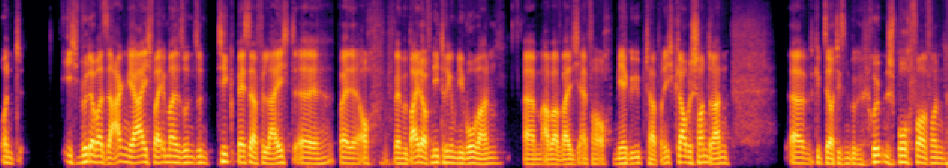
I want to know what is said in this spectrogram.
und ich würde aber sagen, ja, ich war immer so, so ein Tick besser vielleicht, äh, weil auch wenn wir beide auf niedrigem Niveau waren, ähm, aber weil ich einfach auch mehr geübt habe. Und ich glaube schon dran, äh, gibt ja auch diesen berühmten Spruch von, von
